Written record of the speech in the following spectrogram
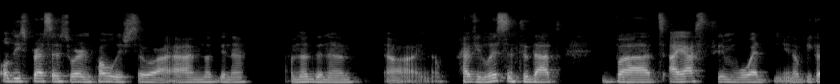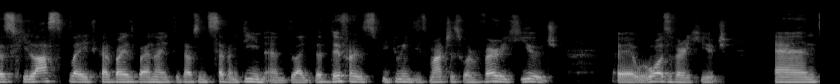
All these pressers were in Polish, so I, am not gonna I'm not gonna uh, you know have you listen to that but I asked him when, you know, because he last played Carballes Baena in 2017, and like the difference between these matches were very huge, uh, was very huge. And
